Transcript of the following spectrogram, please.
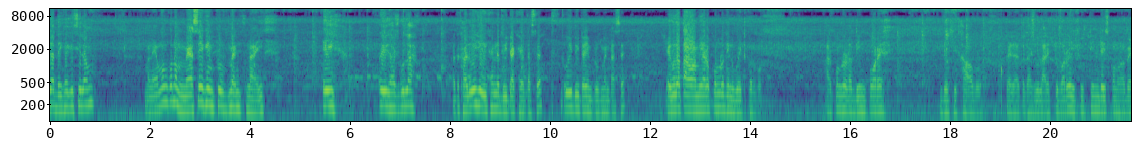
যা দেখে গেছিলাম মানে এমন কোনো ম্যাসিভ ইম্প্রুভমেন্ট নাই। এই ওই ঘাসগুলা, হয়তো খালি ওই যে ওইখানে দুইটা ক্ষেত আছে, ওই দুইটা ইমপ্রুভমেন্ট আছে। এগুলো তাও আমি আরও পনেরো দিন ওয়েট করব। আর পনেরোটা দিন পরে দেখি খাওয়াবো। তাহলে হয়তো ঘাসগুলো আরেকটু বড় এই ফিফটিন ডেজ কোনোভাবে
